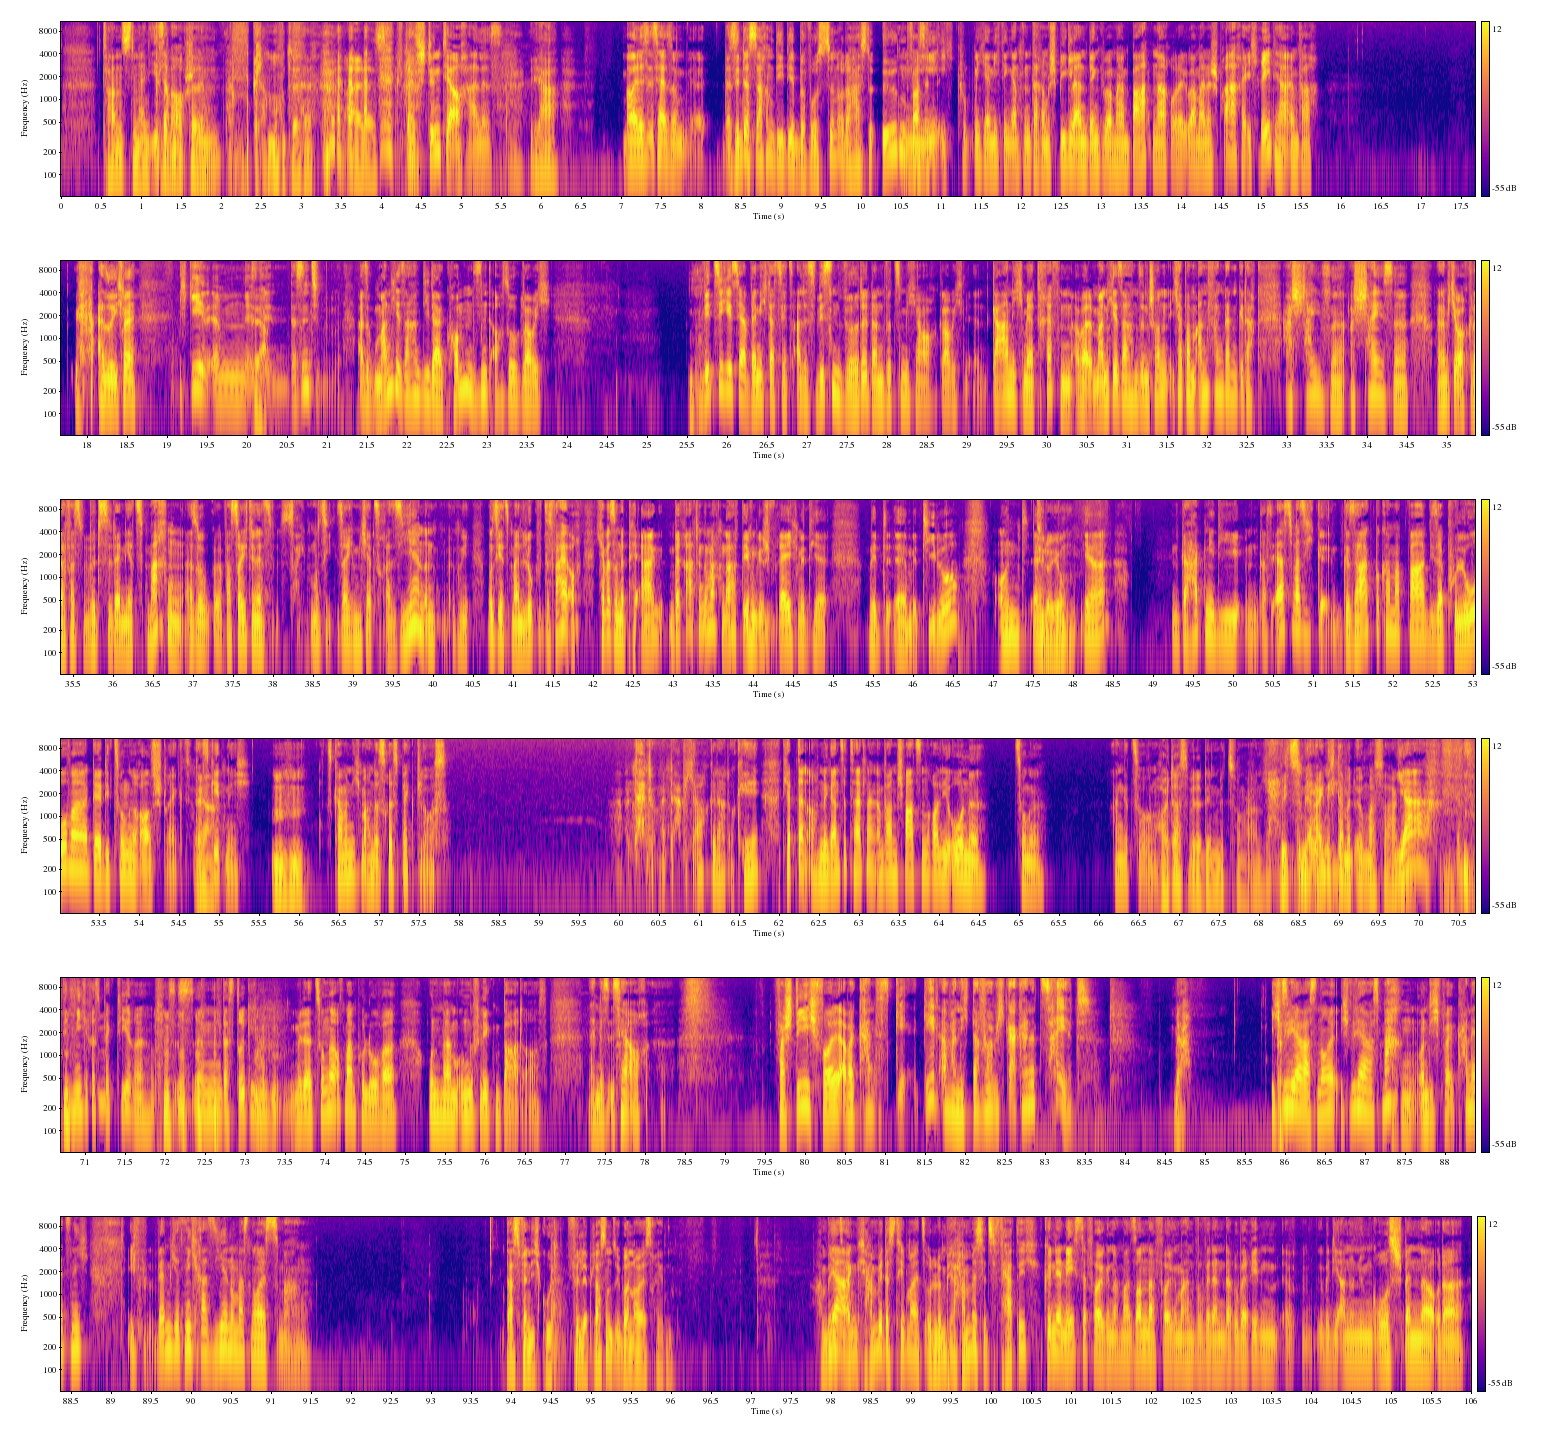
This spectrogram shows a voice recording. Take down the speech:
Tanzen, ja, Klamotte, Klamotte, alles. das stimmt ja auch alles. Ja. Aber das ist ja so, äh, Das sind das Sachen, die dir bewusst sind oder hast du irgendwas? Nee, ich gucke mich ja nicht den ganzen Tag im Spiegel an, denke über meinen Bart nach oder über meine Sprache. Ich rede ja einfach. Also ich meine, ich gehe, ähm, ja. das sind, also manche Sachen, die da kommen, sind auch so, glaube ich, Witzig ist ja, wenn ich das jetzt alles wissen würde, dann würde es mich ja auch, glaube ich, gar nicht mehr treffen. Aber manche Sachen sind schon, ich habe am Anfang dann gedacht, ah scheiße, ah scheiße. Und dann habe ich aber auch gedacht, was würdest du denn jetzt machen? Also was soll ich denn jetzt, soll ich, muss ich, soll ich mich jetzt rasieren und irgendwie muss ich jetzt meinen Look, das war ja auch, ich habe ja so eine PR-Beratung gemacht nach dem Gespräch mit hier, mit, äh, mit Tilo. Und, ähm, Tilo Jung? Ja da hat mir die, das erste, was ich ge gesagt bekommen habe, war dieser Pullover, der die Zunge rausstreckt. Das ja. geht nicht. Mhm. Das kann man nicht machen, das ist respektlos. Und da, da habe ich auch gedacht, okay, ich habe dann auch eine ganze Zeit lang einfach einen schwarzen Rolli ohne Zunge angezogen. Heute hast du wieder den mit Zunge an. Ja, Willst du mir eigentlich damit irgendwas sagen? Ja, dass ich dich nicht respektiere. Das, ist, ähm, das drücke ich mit, mit der Zunge auf meinem Pullover und meinem ungepflegten Bart aus. Nein, das ist ja auch, äh, verstehe ich voll, aber kann, das geht, geht aber nicht. Dafür habe ich gar keine Zeit. Ja, ich will ja was Neues, ich will ja was machen und ich kann jetzt nicht, ich werde mich jetzt nicht rasieren, um was Neues zu machen. Das finde ich gut. Philipp, lass uns über Neues reden. Haben wir ja. jetzt eigentlich, haben wir das Thema jetzt Olympia, haben wir es jetzt fertig? Wir können ja nächste Folge nochmal Sonderfolge machen, wo wir dann darüber reden, äh, über die anonymen Großspender oder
